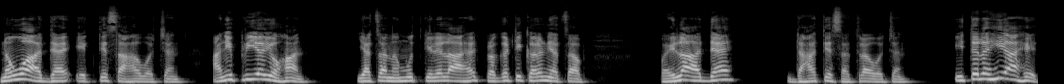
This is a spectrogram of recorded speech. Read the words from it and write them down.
नववा अध्याय एक ते सहा वचन. आणि प्रिय योहान याचा नमूद केलेला आहे. प्रगटीकरण याचा पहिला अध्याय दहा ते सतरा वचन. इतरही आहेत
